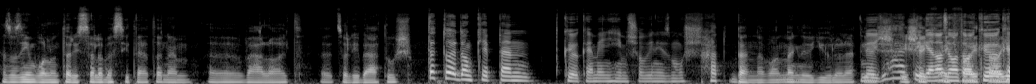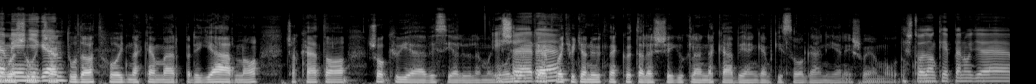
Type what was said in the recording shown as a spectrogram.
Ez az involuntary celibacy, tehát a nem vállalt cölibátus. Tehát tulajdonképpen kőkemény hímsovinizmus. Hát benne van, meg nőgyűlölet. Nőgy- hát és igen, egy, hogy egyfajta kőkemény, igen. tudat, hogy nekem már pedig járna, csak hát a sok hülye elviszi előlem a És erre- vagy hogy a nőknek kötelességük lenne kb. engem kiszolgálni ilyen és olyan módon. És tulajdonképpen ugye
